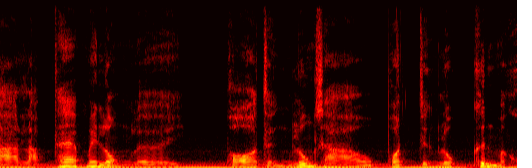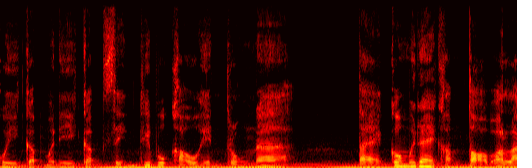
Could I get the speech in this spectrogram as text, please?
ตาหลับแทบไม่ลงเลย พอถึงรุ่งเช้าพจน์จึงลุกขึ้นมาคุยกับมณีกับสิ่งที่พวกเขาเห็นตรงหน้า แต่ก็ไม่ได้คำตอบอะไร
